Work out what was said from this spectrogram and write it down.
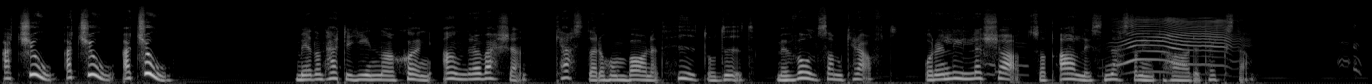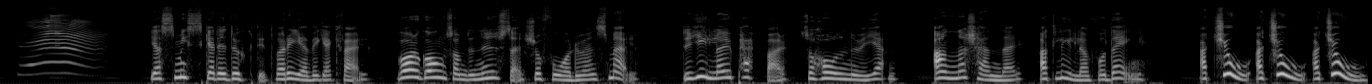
Atjo, atjo, atjo! Medan hertiginnan sjöng andra versen kastade hon barnet hit och dit med våldsam kraft och den lille tjöt så att Alice nästan inte hörde texten. Jag smiskar dig duktigt var eviga kväll. Var gång som du nyser så får du en smäll. Du gillar ju peppar, så håll nu igen. Annars händer att lillen får däng. Atjo, atjo, atjo!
